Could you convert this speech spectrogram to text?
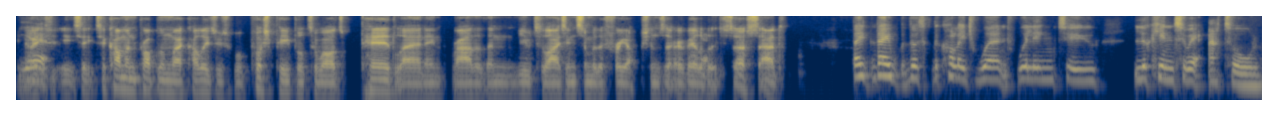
you know, yeah. it's, it's, it's, a common problem where colleges will push people towards paid learning rather than utilizing some of the free options that are available. Yeah. It's so sad. They, they, the, the, college weren't willing to look into it at all,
